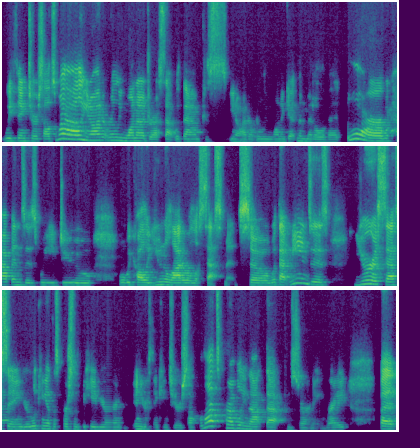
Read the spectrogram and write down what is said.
we think to ourselves, well, you know, I don't really want to address that with them because, you know, I don't really want to get in the middle of it. Or what happens is we do what we call a unilateral assessment. So what that means is you're assessing, you're looking at this person's behavior and, and, you're thinking to yourself, well, that's probably not that concerning, right? But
